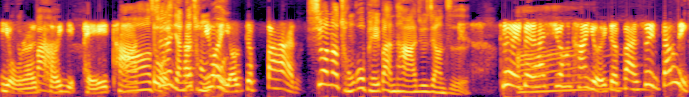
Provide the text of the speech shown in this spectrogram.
有人可以陪他，所以他养个宠物，希望有一个伴，希望那宠物陪伴他，就是这样子。对对，他希望他有一个伴，所以当你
